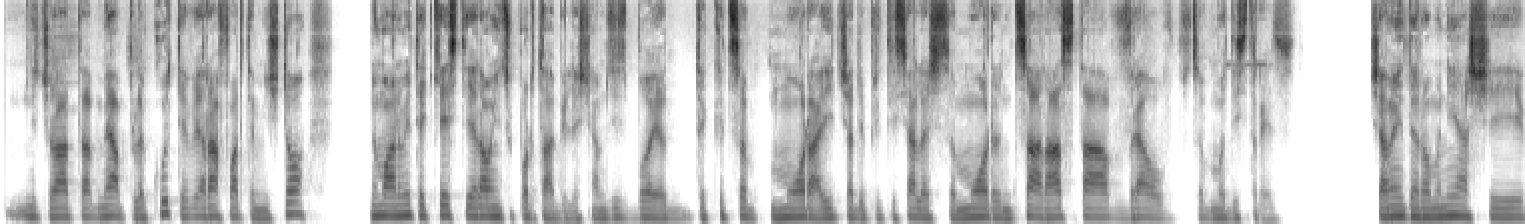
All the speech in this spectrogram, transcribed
Niciodată mi-a plăcut, era foarte mișto, numai anumite chestii erau insuportabile și am zis, bă, eu decât să mor aici de plictiseală și să mor în țara asta, vreau să mă distrez. Și am venit în România și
